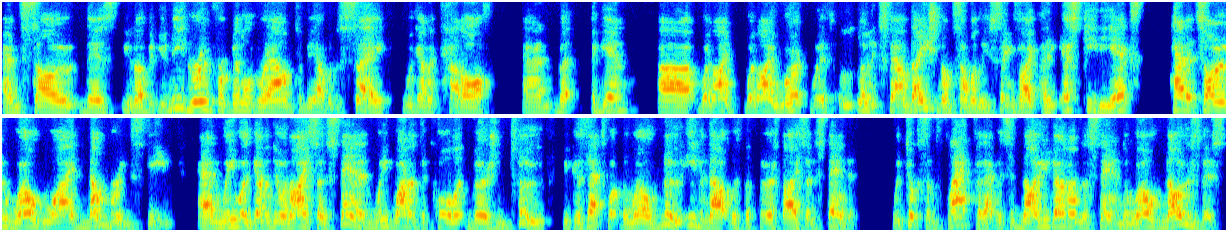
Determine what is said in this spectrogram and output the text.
And so there's, you know, but you need room for middle ground to be able to say we're going to cut off. And but again, uh, when I when I worked with Linux Foundation on some of these things, like I think SPDX had its own worldwide numbering scheme, and we were going to do an ISO standard. We wanted to call it version two because that's what the world knew, even though it was the first ISO standard. We took some flack for that. We said, no, you don't understand. The world knows this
